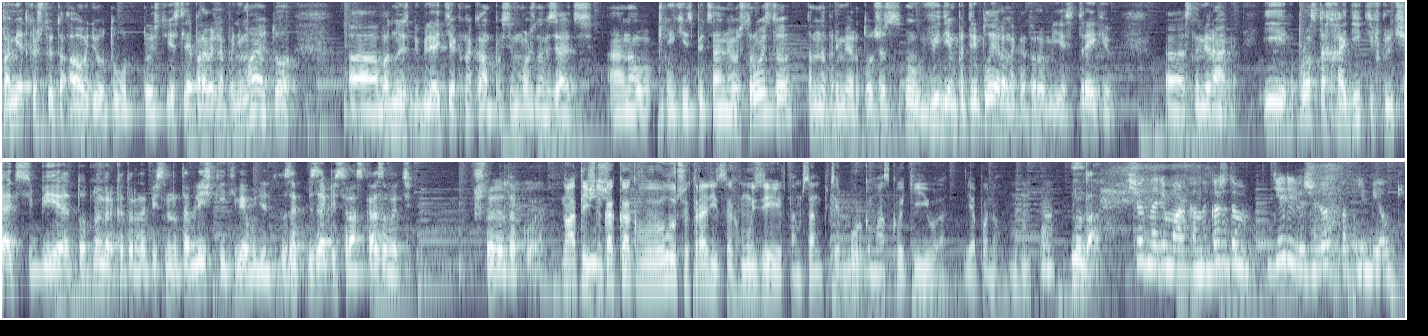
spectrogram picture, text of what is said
пометка, что это аудиотур. То есть, если я правильно понимаю, то а, в одной из библиотек на кампусе можно взять а, наушники и специальные устройства, там, например, тот же, ну, в виде mp3-плеера, на котором есть треки э, с номерами, и просто ходить и включать себе тот номер, который написан на табличке, и тебе будет запись рассказывать что это такое? Ну, отлично, как, как в лучших традициях музеев, там, Санкт-Петербурга, Москвы, Киева. Я понял. Угу. Ну да. Еще одна ремарка. На каждом дереве живет по три белки.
